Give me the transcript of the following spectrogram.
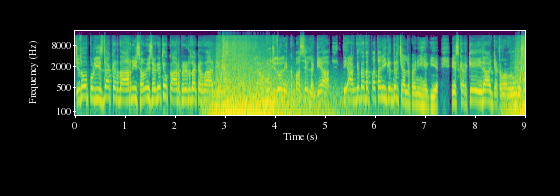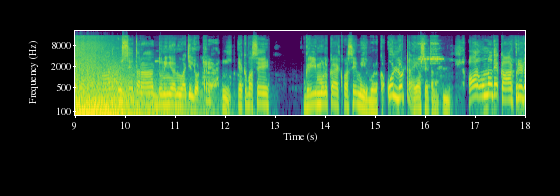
ਜਦੋਂ ਪੁਲਿਸ ਦਾ ਕਰਤਾਰ ਨਹੀਂ ਸਮਝ ਸਕੇ ਤੇ ਉਹ ਕਾਰਪੋਰੇਟ ਦਾ ਕਰਤਾਰ ਕਿਵੇਂ? ਲਾਂਬੂ ਜਦੋਂ ਇੱਕ ਪਾਸੇ ਲੱਗਿਆ ਤੇ ਅੱਗ ਦਾ ਤਾਂ ਪਤਾ ਨਹੀਂ ਕਿੱਧਰ ਚੱਲ ਪੈਣੀ ਹੈਗੀ ਹੈ। ਇਸ ਕਰਕੇ ਇਹਦਾ ਡਟਵਾ ਵਿਰੋਧ ਹਾਂ ਉਸੇ ਤਰ੍ਹਾਂ ਦੁਨੀਆ ਨੂੰ ਅੱਜ ਲੁੱਟ ਰਿਹਾ। ਇੱਕ ਪਾਸੇ ਗਰੀਬ ਮੁਲਕ ਆ ਇੱਕ ਪਾਸੇ ਅਮੀਰ ਮੁਲਕ। ਉਹ ਲੁੱਟ ਰਹੇ ਆ ਉਸੇ ਤਰ੍ਹਾਂ। ਔਰ ਉਹਨਾਂ ਦੇ ਕਾਰਪੋਰੇਟ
